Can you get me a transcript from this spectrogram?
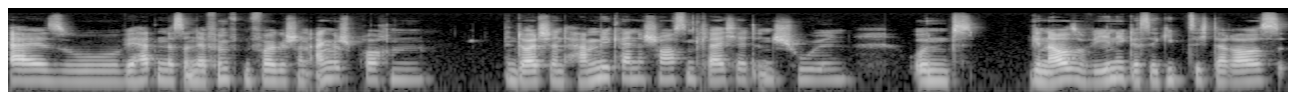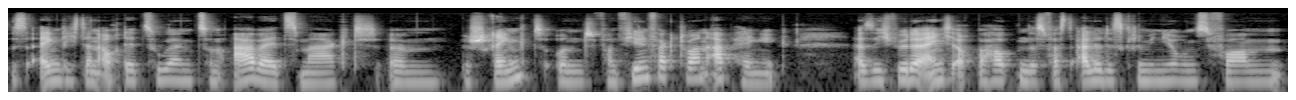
Also, wir hatten das in der fünften Folge schon angesprochen. In Deutschland haben wir keine Chancengleichheit in Schulen. Und genauso wenig, das ergibt sich daraus, ist eigentlich dann auch der Zugang zum Arbeitsmarkt ähm, beschränkt und von vielen Faktoren abhängig. Also ich würde eigentlich auch behaupten, dass fast alle Diskriminierungsformen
